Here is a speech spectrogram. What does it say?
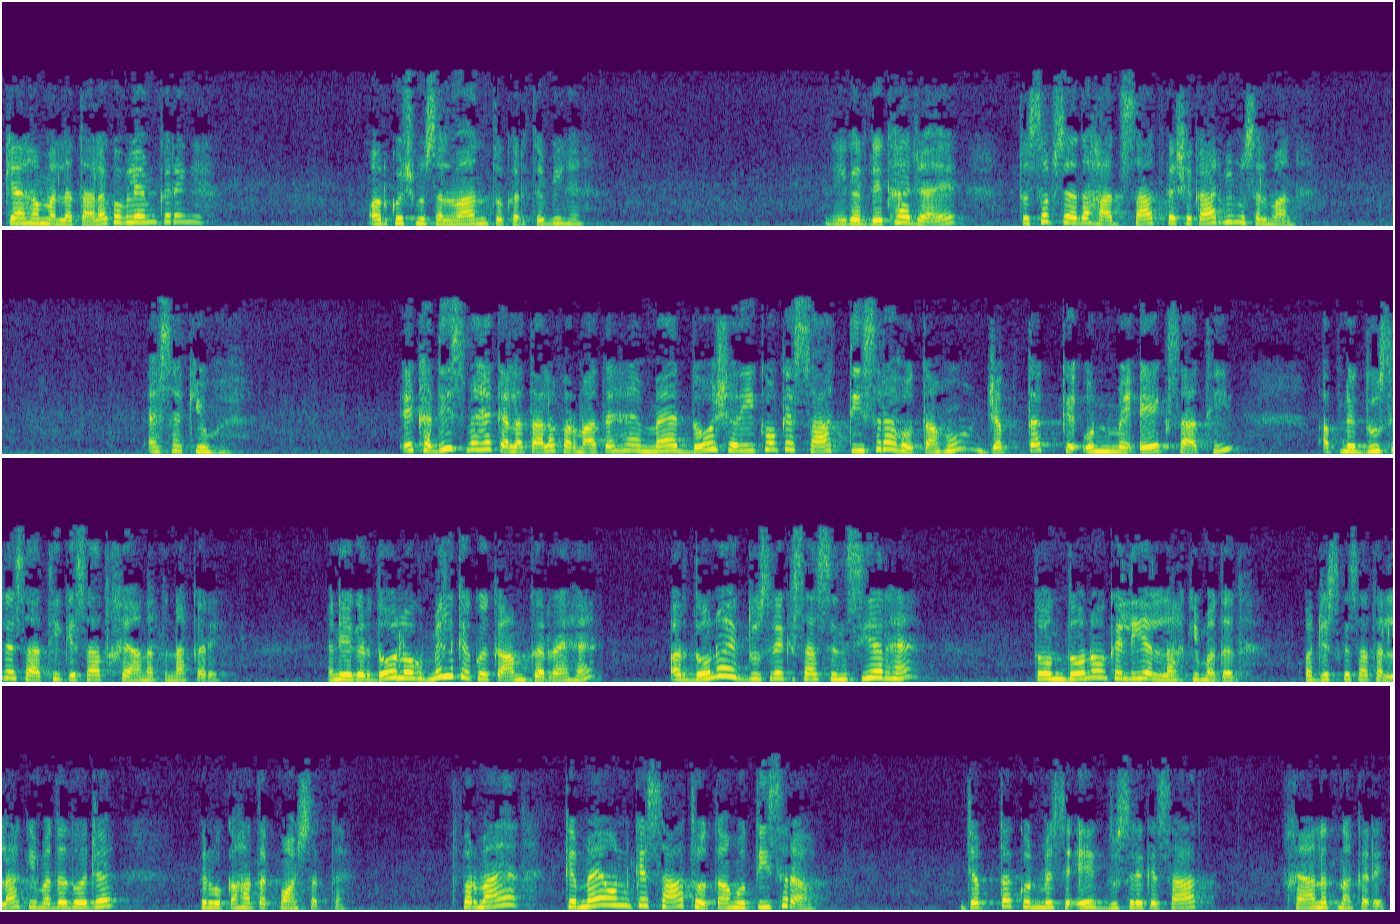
کیا ہم اللہ تعالیٰ کو بلیم کریں گے؟ اور کچھ مسلمان تو کرتے بھی ہیں۔ یعنی اگر دیکھا جائے تو سب سے زیادہ حادثات کا شکار بھی مسلمان ہے۔ ایسا کیوں ہے؟ ایک حدیث میں ہے کہ اللہ تعالیٰ فرماتے ہیں، میں دو شریکوں کے ساتھ تیسرا ہوتا ہوں جب تک کہ ان میں ایک ساتھی اپنے دوسرے ساتھی کے ساتھ خیانت نہ کرے۔ یعنی اگر دو لوگ مل کے کوئی کام کر رہے ہیں اور دونوں ایک دوسرے کے ساتھ سنسیئر ہیں، تو ان دونوں کے لیے اللہ کی مدد ہے۔ اور جس کے ساتھ اللہ کی مدد ہو جائے، پھر وہ کہاں تک پہنچ سکتا ہے؟ فرمایا کہ میں ان کے ساتھ ہوتا ہوں تیسرا، جب تک ان میں سے ایک دوسرے کے ساتھ خیانت نہ کرے۔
